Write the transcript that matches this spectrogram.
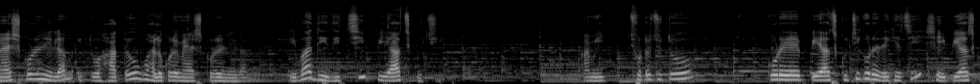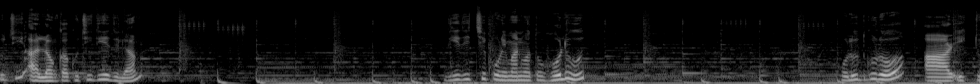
ম্যাশ করে নিলাম। একটু হাতেও ভালো করে ম্যাশ করে নিলাম। এবার দিয়ে দিচ্ছি পেঁয়াজ কুচি। আমি ছোট ছোট করে পেঁয়াজ কুচি করে রেখেছি। সেই পেঁয়াজ কুচি আর লঙ্কা কুচি দিয়ে দিলাম। দিয়ে দিচ্ছি পরিমাণ মতো হলুদ। হলুদ গুঁড়ো আর একটু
